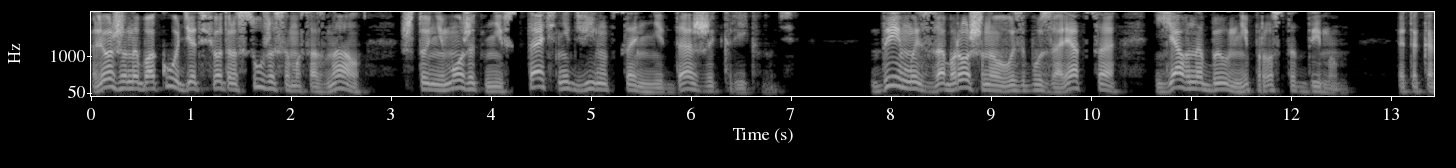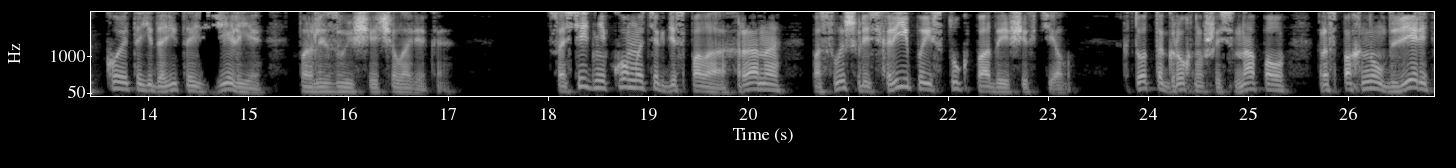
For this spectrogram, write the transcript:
Лежа на боку, дед Федор с ужасом осознал, что не может ни встать, ни двинуться, ни даже крикнуть. Дым из заброшенного в избу зарядца явно был не просто дымом. Это какое-то ядовитое зелье, парализующее человека. В соседней комнате, где спала охрана, послышались хрипы и стук падающих тел. Кто-то, грохнувшись на пол, распахнул дверь,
